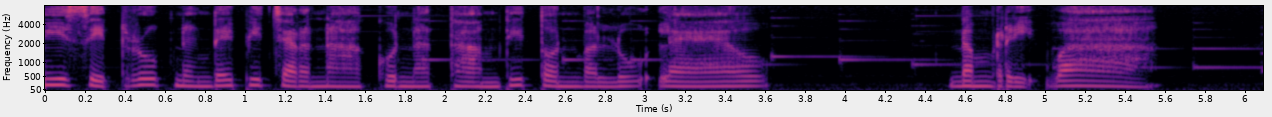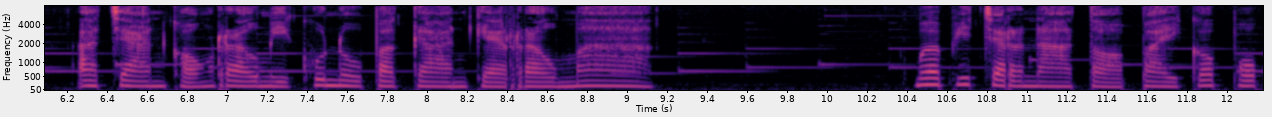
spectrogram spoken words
มีสิทธิ์รูปหนึ่งได้พิจารณาคุณธรรมที่ตนบรรลุแล้วดำริว่า อาจารย์ของเรามีคุณูปการแก่เรามาก เมื่อพิจารณาต่อไปก็พบ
